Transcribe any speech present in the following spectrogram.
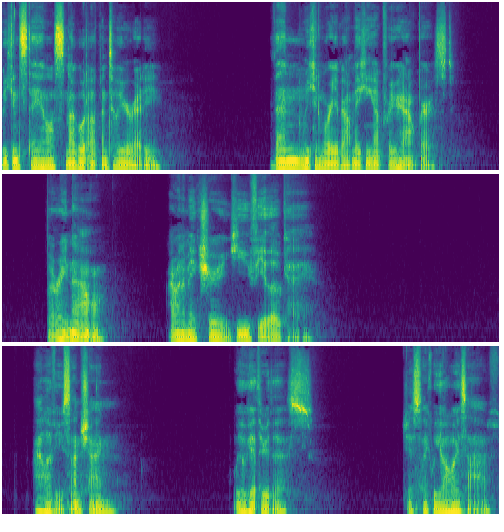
We can stay all snuggled up until you're ready. Then we can worry about making up for your outburst. But right now, I want to make sure you feel okay. I love you, sunshine. We'll get through this, just like we always have.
